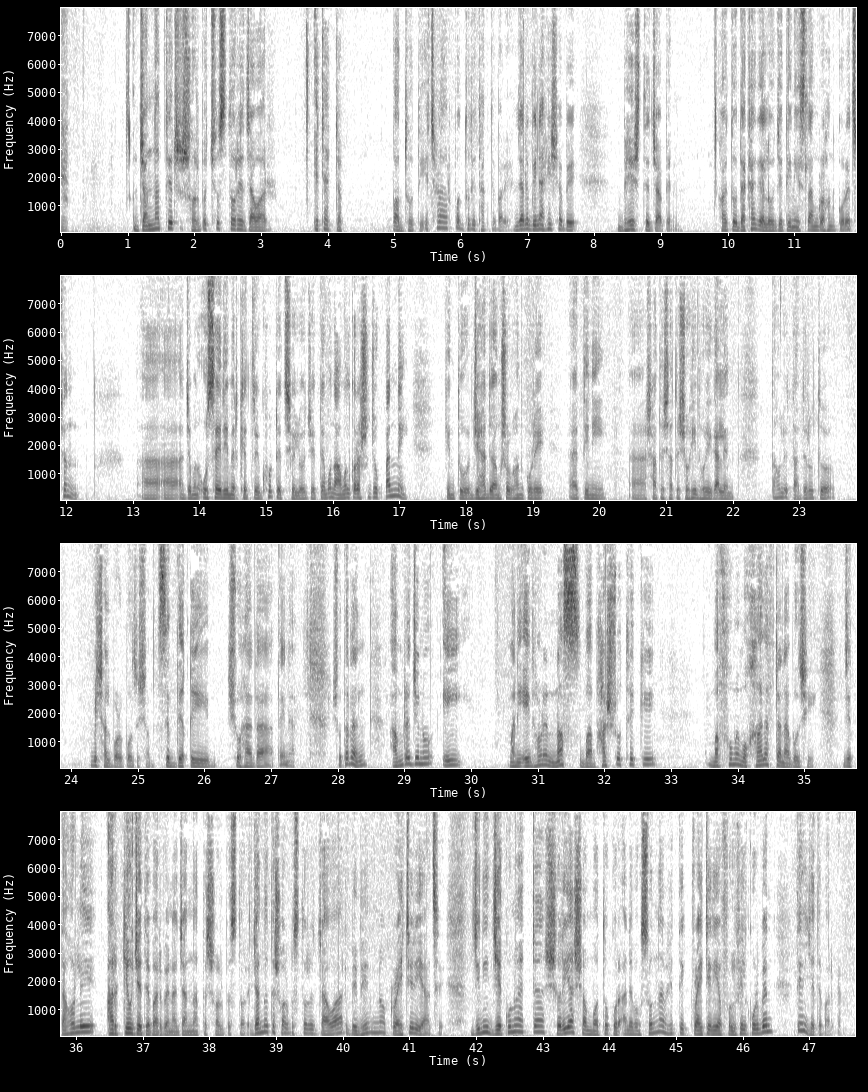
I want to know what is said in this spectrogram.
জান্নাতের সর্বোচ্চ স্তরে যাওয়ার এটা একটা পদ্ধতি, এছাড়া আর পদ্ধতি থাকতে পারে। যারা বিনা হিসাবে ভেসতে যাবেন, হয়তো দেখা গেল যে তিনি ইসলাম গ্রহণ করেছেন যেমন ওসাইরিমের ক্ষেত্রে ঘটেছিল যে তেমন আমল করার সুযোগ পাননি, কিন্তু জেহাদে অংশগ্রহণ করে তিনি সাথে সাথে শহীদ হয়ে গেলেন। তাহলে তাদেরও তো বিশাল বড় পজিশন সিদ্দিকিন, সুহাদা, তাই না? সুতরাং আমরা যেন এই মানে এই ধরনের নাস বা ভাষ্য থেকে মাফহুমে মোখালাফটা না বুঝি, যে তাহলে আর কেউ যেতে পারবে না জান্নাতের সর্বস্তরে। জান্নাতের সর্বস্তরে যাওয়ার বিভিন্ন ক্রাইটেরিয়া আছে। যিনি যে কোনো একটা শরিয়া সম্মত কোরআন এবং সন্ন্যাভিত্তিক ক্রাইটেরিয়া ফুলফিল করবেন, তিনি যেতে পারবেন।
